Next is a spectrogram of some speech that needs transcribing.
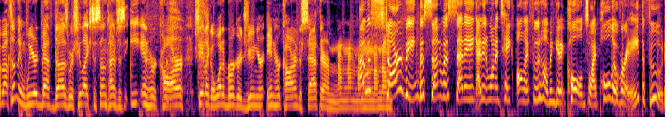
about something weird Beth does where she likes to sometimes just eat in her car. she ate like a Whataburger Jr. in her car and just sat there and nom, nom, nom, I was nom, nom. starving. The sun was setting. I didn't want to take all my food home and get it cold, so I pulled over and ate the food.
